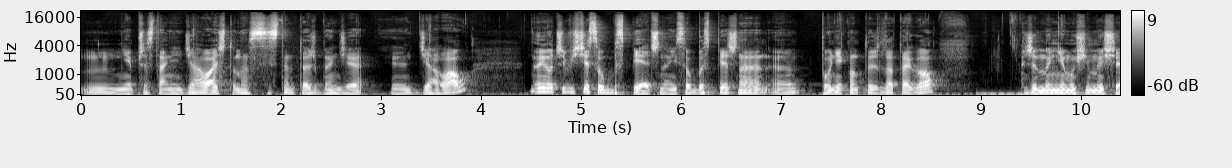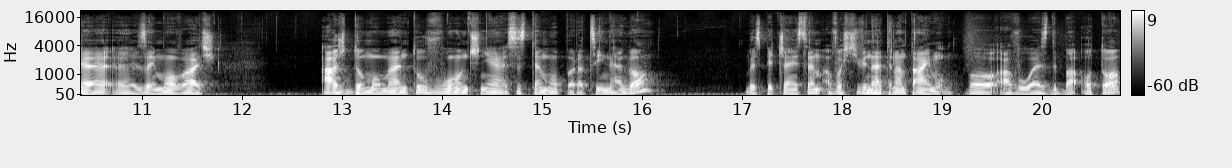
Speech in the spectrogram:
mm, nie przestanie działać, to nasz system też będzie działał. No i oczywiście są bezpieczne i są bezpieczne e, poniekąd też dlatego, że my nie musimy się e, zajmować aż do momentu włącznie systemu operacyjnego bezpieczeństwem, a właściwie nawet runtime'u, bo AWS dba o to,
